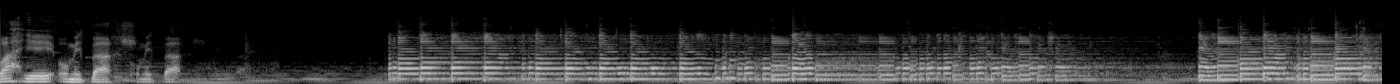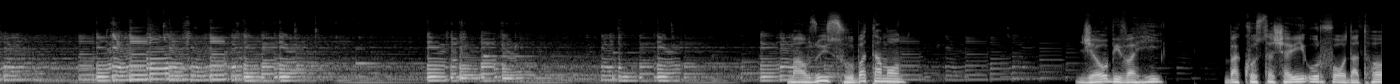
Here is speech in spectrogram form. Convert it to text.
ваҳйи умедбахш умедбахш мавзӯи суҳбатамон ҷавоби ваҳӣ ба косташавии урфу одатҳо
